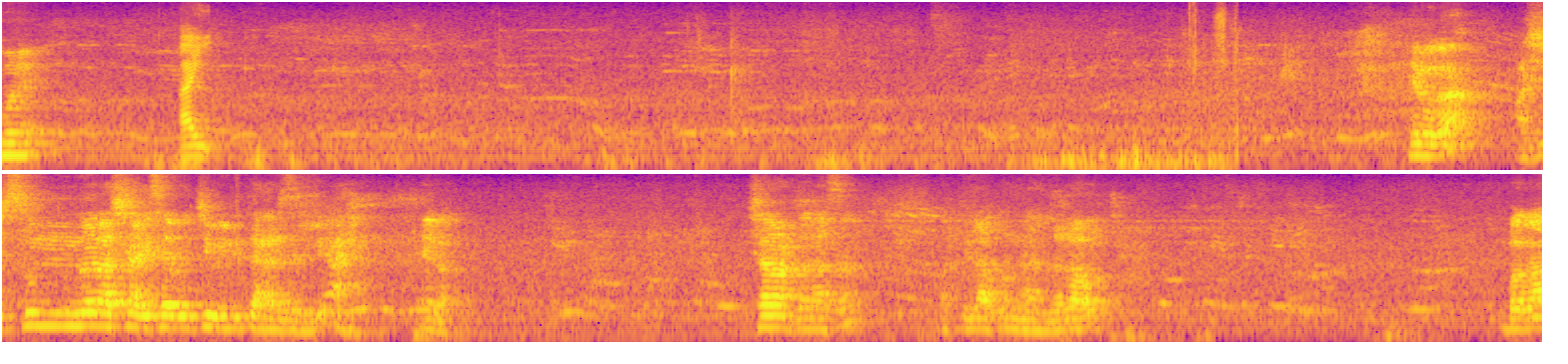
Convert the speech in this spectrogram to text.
कोण आहे? आई. हे बघा अशी सुंदर अशी आईसाहेबांची विणी तयार झालेली आहे. हे बघा. छान वाटतं ना असं? मग तिला आपण घालणार आहोत. बघा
